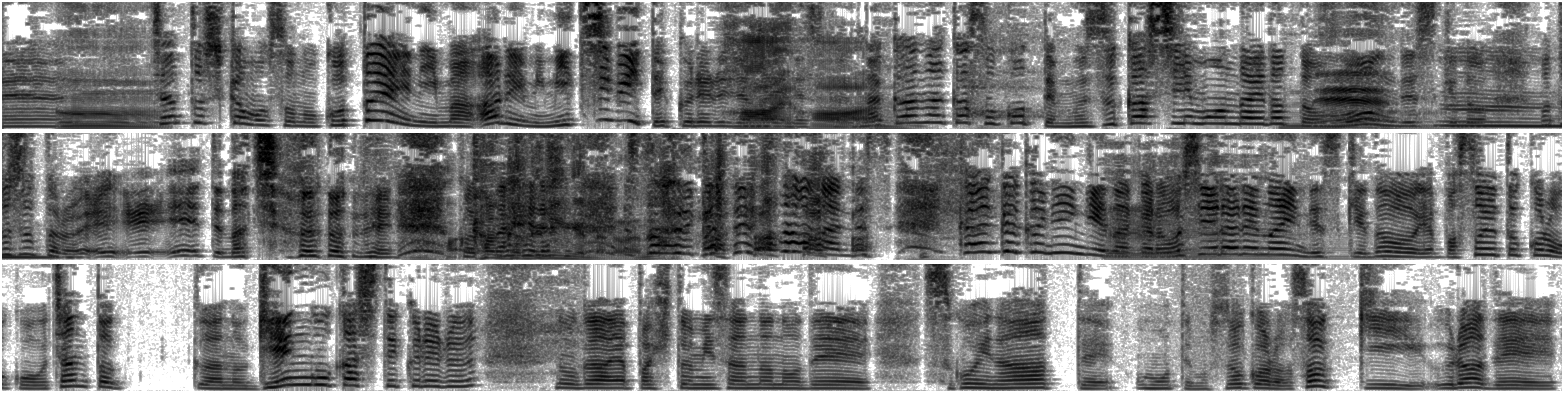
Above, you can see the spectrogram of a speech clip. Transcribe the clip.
ねうんちゃんとしかもその答えに、まあ、ある意味導いてくれるじゃないですか。はいはいなかなかそこって難しい問題だと思うんですけど、ね私だったら、え、え、えってなっちゃうので、答 感覚人間だからね。そうなんです。感覚人間だから教えられないんですけど、やっぱそういうところをこう、ちゃんと、あの、言語化してくれるのが、やっぱひとみさんなので、すごいなーって思ってます。だから、さっき、裏で、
